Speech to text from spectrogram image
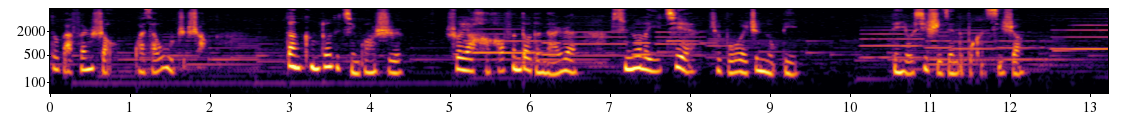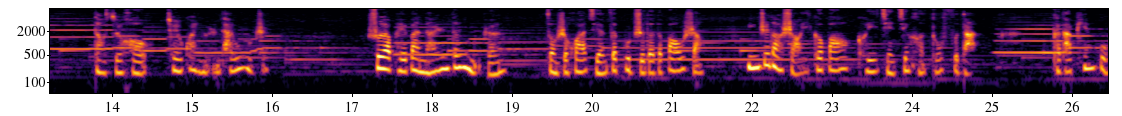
都把分手挂在物质上。但更多的情况是，说要好好奋斗的男人，许诺了一切却不为之努力，连游戏时间都不肯牺牲，到最后却又怪女人太物质。说要陪伴男人的女人，总是花钱在不值得的包上，明知道少一个包可以减轻很多负担，可她偏不，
